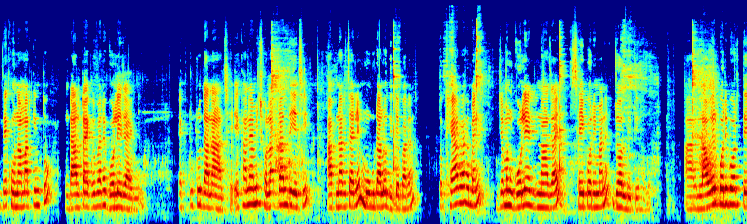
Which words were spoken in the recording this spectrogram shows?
দেখুন, আমার কিন্তু ডালটা একেবারে গলে যায়নি। একটু দানা আছে। এখানে আমি ছোলার ডাল দিয়েছি। আপনারা চাইলে মুগ ডালও দিতে পারেন। তো খেয়াল রাখবেন, যেমন গলে না যায়, সেই পরিমাণে জল দিতে হবে। আর লাউয়ের পরিবর্তে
